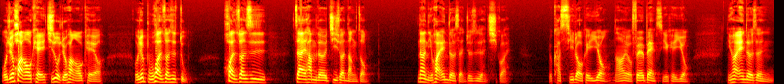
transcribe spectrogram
我觉得换 OK，其实我觉得换 OK 哦，我觉得不换算是赌，换算是在他们的计算当中。那你换 Anderson 就是很奇怪，有 Castillo 可以用，然后有 Fairbanks 也可以用。你换 Anderson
